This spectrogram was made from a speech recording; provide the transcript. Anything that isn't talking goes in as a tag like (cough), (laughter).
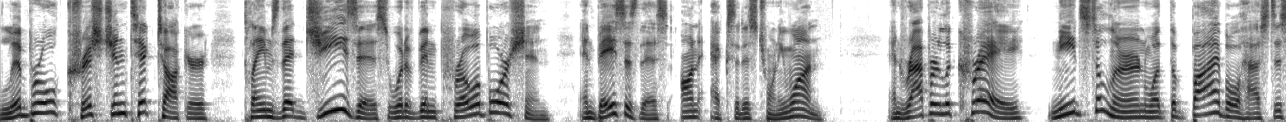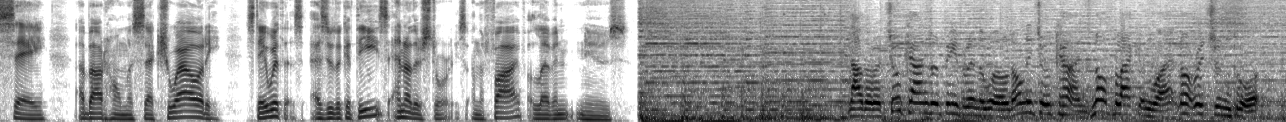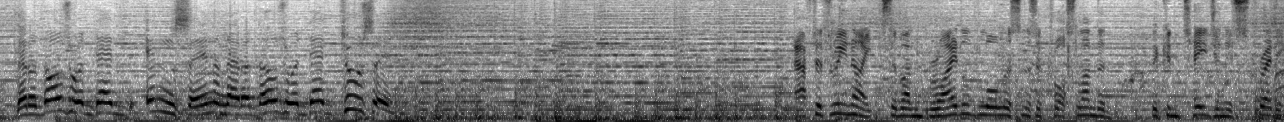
liberal Christian TikToker claims that Jesus would have been pro abortion and bases this on Exodus 21. And rapper Lecrae needs to learn what the Bible has to say about homosexuality. Stay with us as we look at these and other stories on the 511 News. Now, there are two kinds of people in the world, only two kinds, not black and white, not rich and poor. There are those who are dead in sin, and there are those who are dead to sin. After three nights of unbridled lawlessness across London, the contagion is spreading.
